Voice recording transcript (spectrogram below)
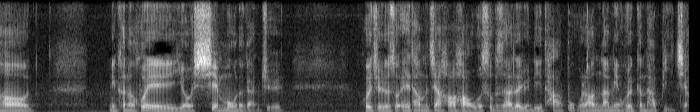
后你可能会有羡慕的感觉，会觉得说，哎，他们这样好好，我是不是还在原地踏步？然后难免会跟他比较，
